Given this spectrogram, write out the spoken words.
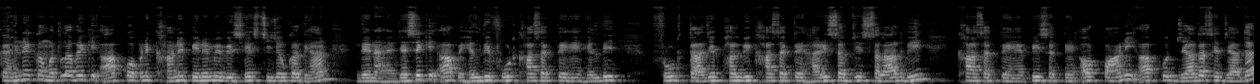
कहने का मतलब है कि आपको अपने खाने पीने में विशेष चीज़ों का ध्यान देना है, जैसे कि आप हेल्दी फ़ूड खा सकते हैं हेल्दी फ्रूट ताजे फल भी खा सकते हैं, हरी सब्ज़ी, सलाद भी खा सकते हैं, पी सकते हैं और पानी आपको ज़्यादा से ज़्यादा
